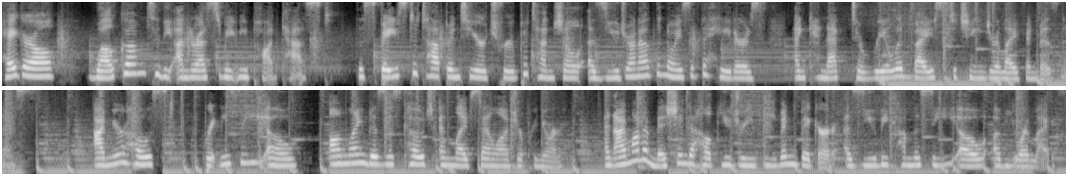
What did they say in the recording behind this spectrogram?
Hey, girl. Welcome to the Underestimate Me podcast, the space to tap into your true potential as you drown out the noise of the haters and connect to real advice to change your life and business. I'm your host, Brittany CEO, online business coach, and lifestyle entrepreneur. And I'm on a mission to help you dream even bigger as you become the CEO of your life.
